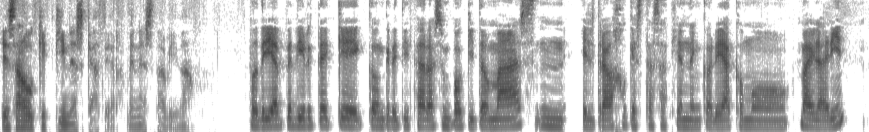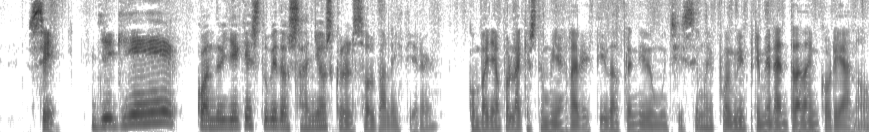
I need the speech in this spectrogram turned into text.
es, algo que tienes que hacer en esta vida. Podría pedirte que concretizaras un poquito más mm, el trabajo que estás haciendo en Corea como bailarín. Sí. Llegué, cuando llegué estuve dos años con el Seoul Ballet Theater compañía por la que estoy muy agradecido, he aprendido muchísimo y fue mi primera entrada en Corea, ¿no?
